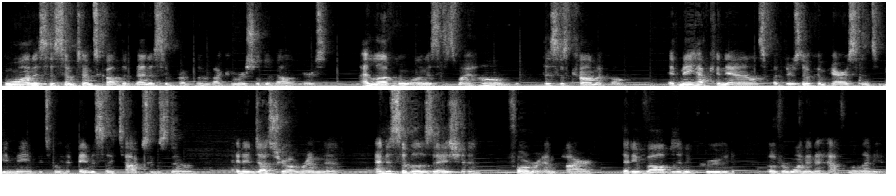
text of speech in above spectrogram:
Gowanus is sometimes called the Venice of Brooklyn by commercial developers. I love Gowanus, it's my home, but this is comical. It may have canals, but there's no comparison to be made between a famously toxic zone, an industrial remnant, and a civilization, a former empire, that evolved and accrued over one and a half millennia.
